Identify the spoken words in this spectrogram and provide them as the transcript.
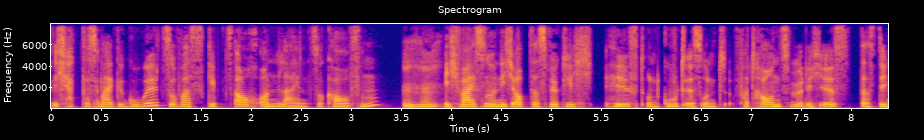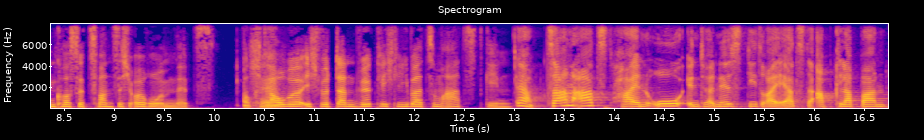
ich habe das mal gegoogelt, sowas gibt's auch online zu kaufen. Mhm. Ich weiß nur nicht, ob das wirklich hilft und gut ist und vertrauenswürdig ist. Das Ding kostet 20 Euro im Netz. Okay. Ich glaube, ich würde dann wirklich lieber zum Arzt gehen. Ja, Zahnarzt, HNO, Internist, die drei Ärzte abklappern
